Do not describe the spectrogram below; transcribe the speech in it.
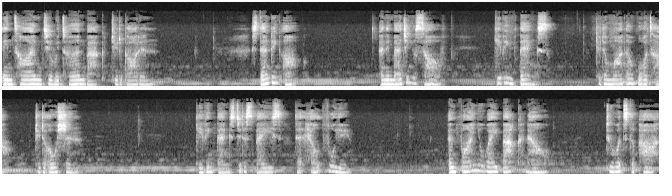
In time to return back to the garden, standing up and imagine yourself giving thanks to the mother water, to the ocean, giving thanks to the space that held for you. And find your way back now towards the path.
